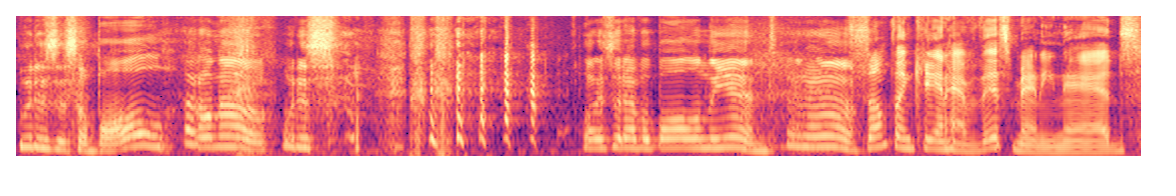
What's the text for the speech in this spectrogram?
What is this? A ball? I don't know. What is? Why does it have a ball on the end? I don't know. Something can't have this many nads.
